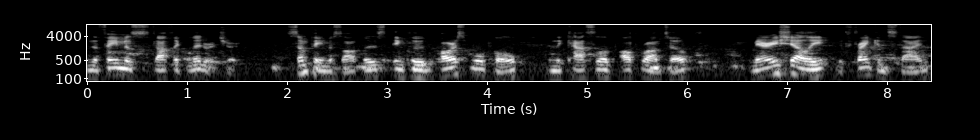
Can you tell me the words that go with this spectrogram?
in the famous Gothic literature. Some famous authors include Horace Walpole in The Castle of Otranto, Mary Shelley with Frankenstein,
